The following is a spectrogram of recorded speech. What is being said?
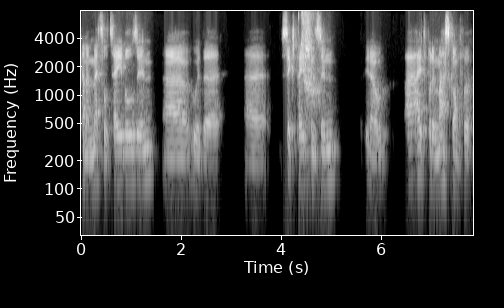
kind of metal tables in uh, with uh, uh, six patients in. You know, I, I, had to put a mask on for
